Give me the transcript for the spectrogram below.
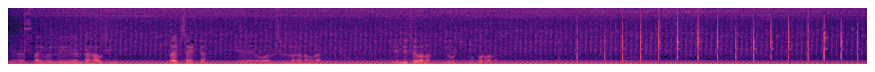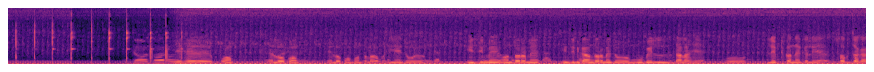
ये है प्लाई व्हील इनका हाउसिंग ड्राइव साइड का। ये ऑयल सील लगाना होगा। ये नीचे वाला जो ऊपर वाला। जो ये है पंप एलो पंप एलो पंप मतलब ये जो इंजन में अंदर में इंजन का अंदर में जो मोबिल डाला है वो लिफ्ट करने के लिए सब जगह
